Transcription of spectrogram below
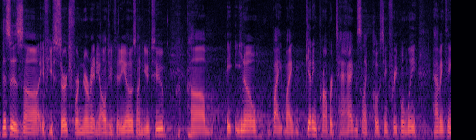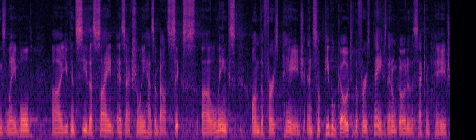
This is uh, if you search for neuroradiology videos on YouTube. Um, you know, by, by getting proper tags, like posting frequently, having things labeled, uh, you can see the site is actually has about six uh, links on the first page. And so people go to the first page, they don't go to the second page.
